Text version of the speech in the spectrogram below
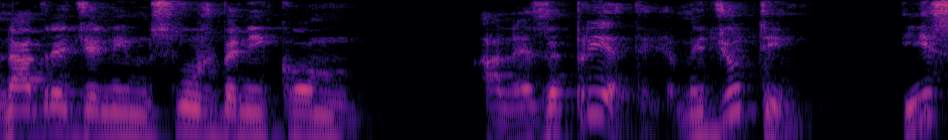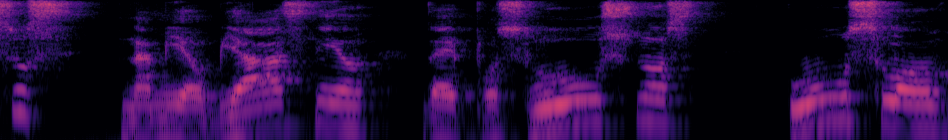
nadređenim službenikom, a ne za prijatelja. Međutim, Isus nam je objasnio da je poslušnost uslov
